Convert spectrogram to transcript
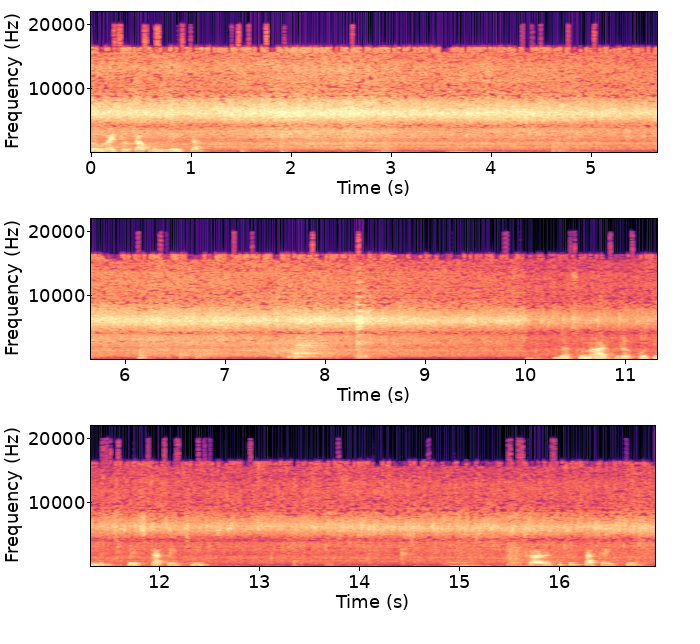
टोमॅटो टाकून घ्यायचा. लसूण अद्रक कोथिंबीरची पेस्ट टाकायची काळं तिखट टाकायचं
